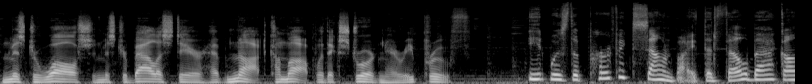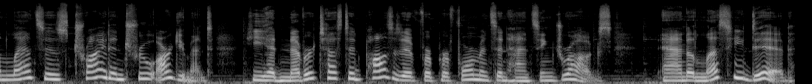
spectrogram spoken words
and Mr. Walsh and Mr. Ballester have not come up with extraordinary proof. It was the perfect soundbite that fell back on Lance's tried and true argument. He had never tested positive for performance enhancing drugs. And unless he did,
